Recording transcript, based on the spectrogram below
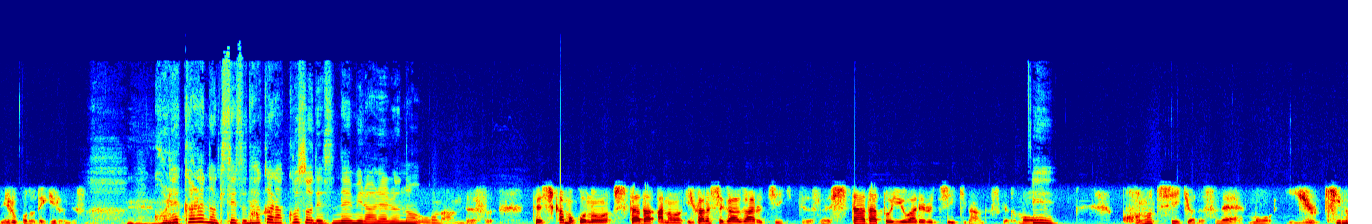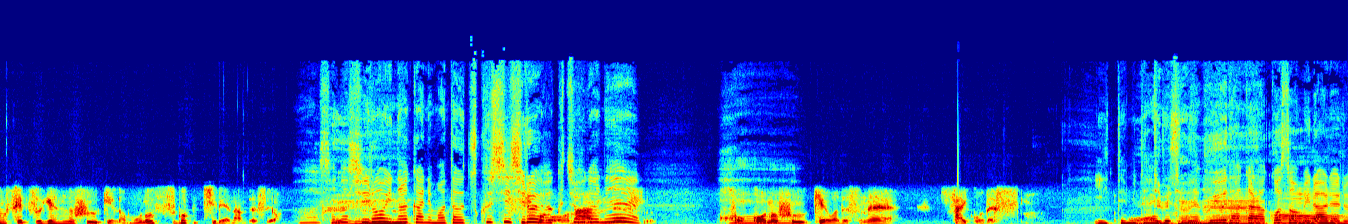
見ることできるんです。これからの季節だからこそですね見られるのそうなんです。で、しかもこの下田、あの、五十嵐川がある地域ってですね、下田と言われる地域なんですけども、ええこの地域はですね、もう雪の雪原の風景がものすごく綺麗なんですよ。その白い中にまた美しい白い白鳥がね。ここの風景はですね、最高です。行ってみたいですね行ってみたい冬だからこそ見られある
